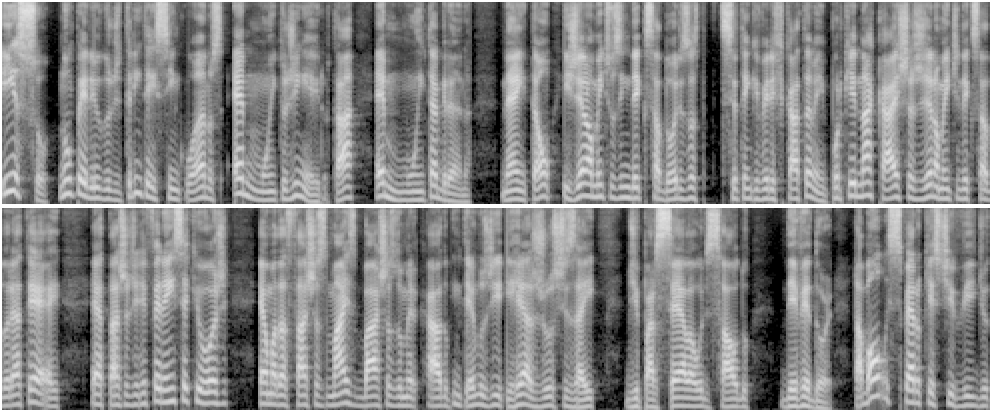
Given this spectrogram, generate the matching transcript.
Isso, num período de 35 anos, é muito dinheiro, tá? É muita grana. Né? Então, e geralmente os indexadores você tem que verificar também, porque na caixa, geralmente indexador é a TR, é a taxa de referência que hoje é uma das taxas mais baixas do mercado em termos de reajustes aí de parcela ou de saldo devedor. Tá bom? Espero que este vídeo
